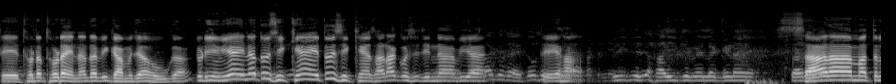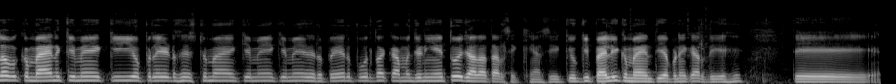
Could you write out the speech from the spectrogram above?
ਤੇ ਥੋੜਾ ਥੋੜਾ ਇਹਨਾਂ ਦਾ ਵੀ ਗਮ ਜਾ ਹੋਊਗਾ। ਕੁੜੀਆਂ ਵੀ ਆ, ਇਹਨਾਂ ਤੋਂ ਸਿੱਖਿਆ ਇਹ ਤੋਂ ਹੀ ਸਿੱਖਿਆ ਸਾਰਾ ਕੁਝ ਜਿੰਨਾ ਵੀ ਆ। ਤੇ ਹਾਂ। ਵੀ ਜੇ ਹਾਈ ਕਿਵੇਂ ਲੱਗਣਾ ਹੈ। ਸਾਰਾ ਮਤਲਬ ਕਮੈਨ ਕਿਵੇਂ ਕੀ ਆਪਰੇਟ ਸਿਸਟਮ ਹੈ ਕਿਵੇਂ ਕਿਵੇਂ ਰਿਪੇਅਰ ਪੂਰ ਦਾ ਕੰਮ ਜਣੀ ਇਹ ਤੋਂ ਹੀ ਜ਼ਿਆਦਾਤਰ ਸਿੱਖਿਆ ਸੀ। ਕਿਉਂਕਿ ਪਹਿਲੀ ਕਮੈਨ ਤੀ ਆਪਣੇ ਘਰ ਦੀ ਇਹ। ਤੇ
